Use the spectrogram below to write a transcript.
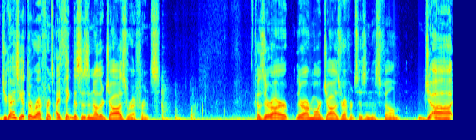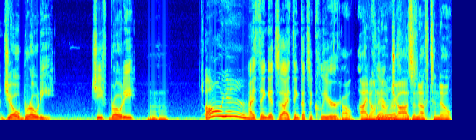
do you guys get the reference? I think this is another Jaws reference. Because there are there are more Jaws references in this film. J- uh, Joe Brody, Chief Brody. Mm-hmm. oh, yeah. I think it's I think that's a clear. Oh, I don't know Jaws there. enough to know.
